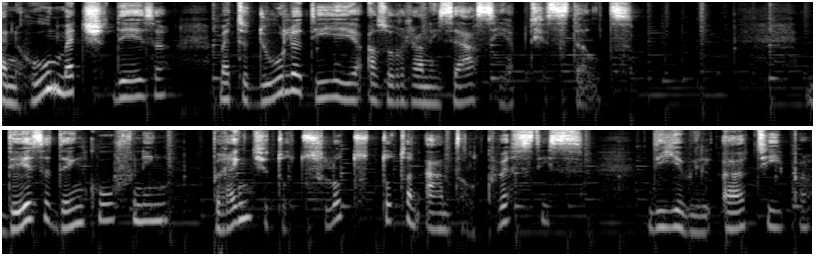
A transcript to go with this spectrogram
En hoe match deze met de doelen die je als organisatie hebt gesteld? Deze denkoefening brengt je tot slot tot een aantal kwesties die je wil uittypen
